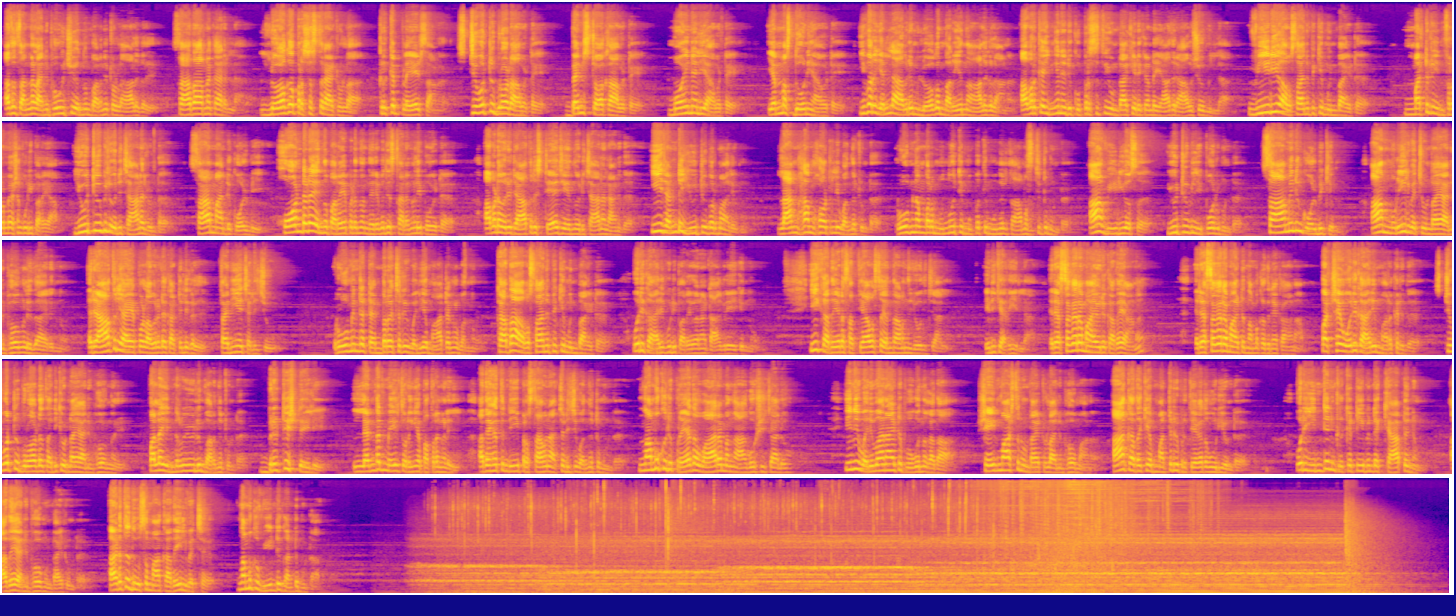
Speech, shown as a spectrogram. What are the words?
അത് തങ്ങൾ അനുഭവിച്ചു എന്നും പറഞ്ഞിട്ടുള്ള ആളുകൾ സാധാരണക്കാരല്ല. ലോക പ്രശസ്തരായിട്ടുള്ള ക്രിക്കറ്റ് ആണ്. സ്റ്റുവർട്ട് ബ്രോഡ് ആവട്ടെ ബെൻ സ്റ്റോക്ക് ആവട്ടെ മൊയിൻ അലി ആവട്ടെ എം എസ് ധോണി ആവട്ടെ ഇവർ എല്ലാവരും ലോകം അറിയുന്ന ആളുകളാണ്. അവർക്ക് ഇങ്ങനെ ഒരു കുപ്രസിദ്ധി ഉണ്ടാക്കിയെടുക്കേണ്ട യാതൊരു ആവശ്യവുമില്ല. വീഡിയോ അവസാനിപ്പിക്കും മുൻപായിട്ട് മറ്റൊരു ഇൻഫർമേഷൻ കൂടി പറയാം. യൂട്യൂബിൽ ഒരു ചാനലുണ്ട് സാം ആൻഡ് കോൾബി. ഹോണ്ടഡ എന്ന് പറയപ്പെടുന്ന നിരവധി സ്ഥലങ്ങളിൽ പോയിട്ട് അവിടെ ഒരു രാത്രി സ്റ്റേ ചെയ്യുന്ന ഒരു ചാനലാണിത്. ഈ രണ്ട് യൂട്യൂബർമാരും ലാംഹാം ഹോട്ടലിൽ വന്നിട്ടുണ്ട്. റൂം നമ്പർ മുന്നൂറ്റി മുപ്പത്തി മൂന്നിൽ താമസിച്ചിട്ടുമുണ്ട്. ആ വീഡിയോസ് യൂട്യൂബിൽ ഇപ്പോഴുമുണ്ട്. സാമിനും കോൾബിക്കും ആ മുറിയിൽ വെച്ചുണ്ടായ അനുഭവങ്ങൾ ഇതായിരുന്നു. രാത്രി ആയപ്പോൾ അവരുടെ കട്ടിലുകൾ തനിയെ ചലിച്ചു. റൂമിന്റെ ടെമ്പറേച്ചറിൽ വലിയ മാറ്റങ്ങൾ വന്നു. കഥ അവസാനിപ്പിക്കും മുൻപായിട്ട് ഒരു കാര്യം കൂടി പറയുവാനായിട്ട് ആഗ്രഹിക്കുന്നു. ഈ കഥയുടെ സത്യാവസ്ഥ എന്താണെന്ന് ചോദിച്ചാൽ എനിക്കറിയില്ല. രസകരമായ ഒരു കഥയാണ് രസകരമായിട്ട് നമുക്കതിനെ കാണാം. പക്ഷേ ഒരു കാര്യം മറക്കരുത്. സ്റ്റുവർട്ട് ബ്രോഡ് തനിക്കുണ്ടായ അനുഭവങ്ങൾ പല ഇന്റർവ്യൂവിലും പറഞ്ഞിട്ടുണ്ട്. ബ്രിട്ടീഷ് ഡെയിലി ലണ്ടൻ മെയിൽ തുടങ്ങിയ പത്രങ്ങളിൽ അദ്ദേഹത്തിന്റെ ഈ പ്രസ്താവന അച്ചടിച്ച് വന്നിട്ടുമുണ്ട്. നമുക്കൊരു പ്രേത വാരം അങ്ങ് ആഘോഷിച്ചാലോ? ഇനി വരുവാനായിട്ട് പോകുന്ന കഥ ഷെയ്ൻ വാട്സനുണ്ടായിട്ടുള്ള അനുഭവമാണ്. ആ കഥയ്ക്ക് മറ്റൊരു പ്രത്യേകത കൂടിയുണ്ട്. ഒരു ഇന്ത്യൻ ക്രിക്കറ്റ് ടീമിന്റെ ക്യാപ്റ്റനും അതേ അനുഭവം ഉണ്ടായിട്ടുണ്ട്. അടുത്ത ദിവസം ആ കഥയിൽ വെച്ച് നമുക്ക് വീണ്ടും കണ്ടുമുട്ടാം.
